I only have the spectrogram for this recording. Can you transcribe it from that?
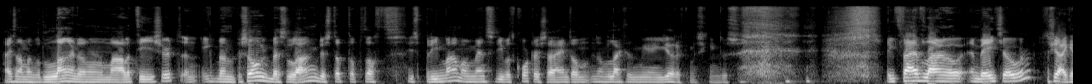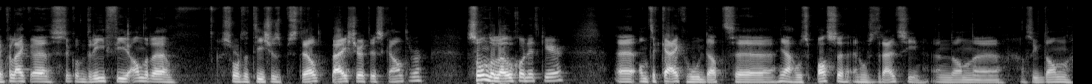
Hij is namelijk wat langer dan een normale t-shirt. En ik ben persoonlijk best lang, dus dat, dat, dat is prima. Maar mensen die wat korter zijn, dan, dan lijkt het meer een jurk misschien. Dus ik twijfel daar een beetje over. Dus ja, ik heb gelijk een stuk of drie, vier andere soorten t-shirts besteld bij Shirt Discounter. Zonder logo dit keer. Uh, om te kijken hoe, dat, uh, ja, hoe ze passen en hoe ze eruit zien. En dan, uh, als ik dan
